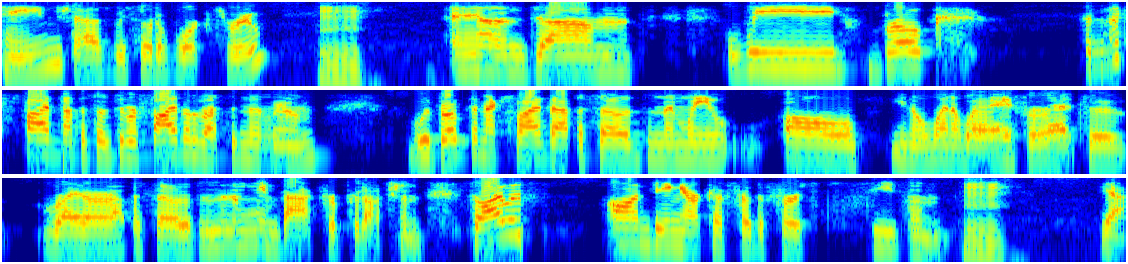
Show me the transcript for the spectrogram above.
changed as we sort of worked through. Mm-hmm. And um, we broke the next five episodes. There were five of us in the room. We broke the next five episodes, and then we all, you know, went away for it to write our episodes, and then came back for production. So I was on being Erica for the first season. Mm-hmm. Yeah.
